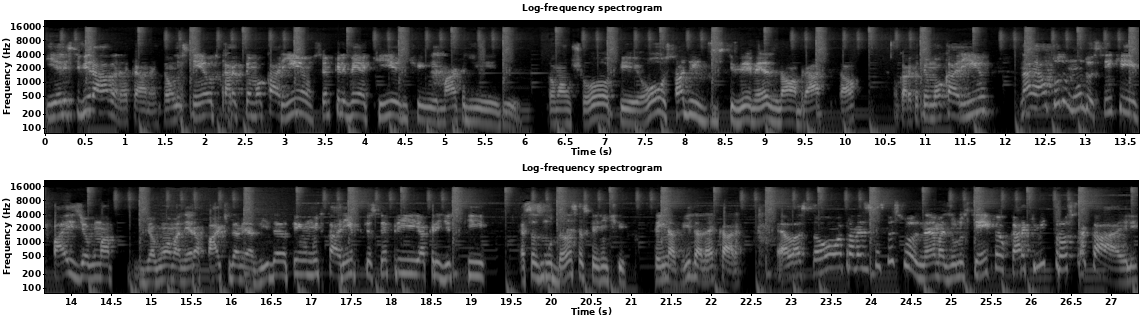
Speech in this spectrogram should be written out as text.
E ele se virava, né, cara? Então o Lucien é outro cara que tem o maior carinho. Sempre que ele vem aqui, a gente marca de, de tomar um chopp, ou só de, de se ver mesmo, dar um abraço e tal. É um cara que eu tenho o maior carinho. Na real, todo mundo, assim, que faz de alguma, de alguma maneira parte da minha vida, eu tenho muito carinho, porque eu sempre acredito que essas mudanças que a gente tem na vida, né, cara, elas são através dessas pessoas, né? Mas o Lucien foi o cara que me trouxe pra cá. Ele,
